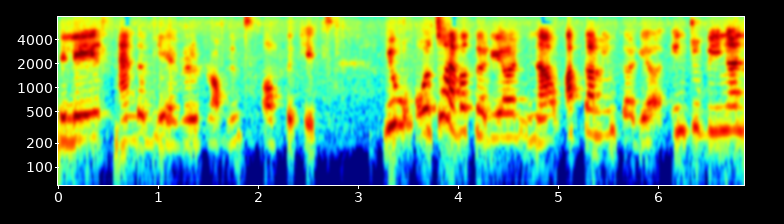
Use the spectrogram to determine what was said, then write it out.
delays and the behavioral problems of the kids. You also have a career now, upcoming career, into being an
